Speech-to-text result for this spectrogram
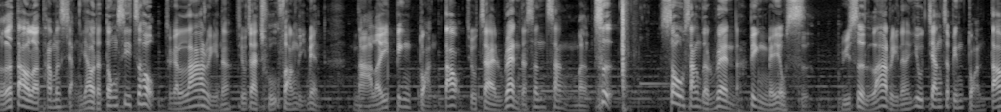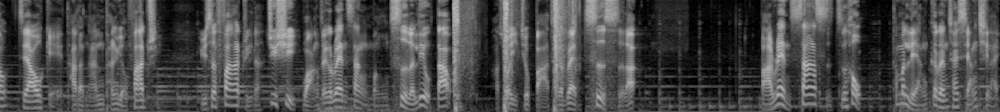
得到了他们想要的东西之后，这个 Larry 呢，就在厨房里面拿了一柄短刀，就在 Ren 的身上猛刺。受伤的 Ren 啊，并没有死。于是 Larry 呢又将这柄短刀交给他的男朋友 Fadri，于是 Fadri 呢继续往这个 Ren 上猛刺了六刀，啊，所以就把这个 Ren 刺死了。把 Ren 杀死之后，他们两个人才想起来，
